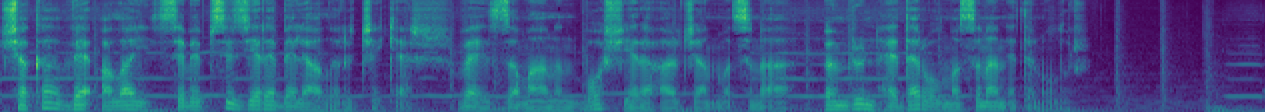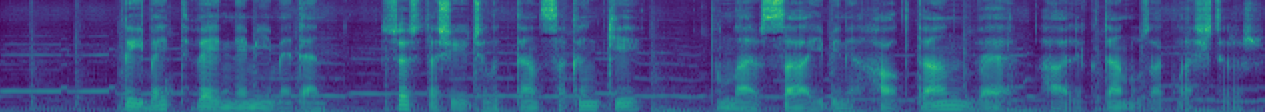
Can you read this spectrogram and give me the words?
Şaka ve alay sebepsiz yere belaları çeker ve zamanın boş yere harcanmasına, ömrün heder olmasına neden olur. Gıybet ve nemimeden, söz taşıyıcılıktan sakın ki bunlar sahibini halktan ve Halık'tan uzaklaştırır.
